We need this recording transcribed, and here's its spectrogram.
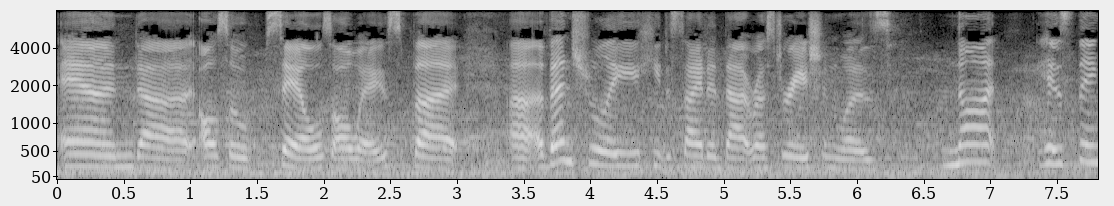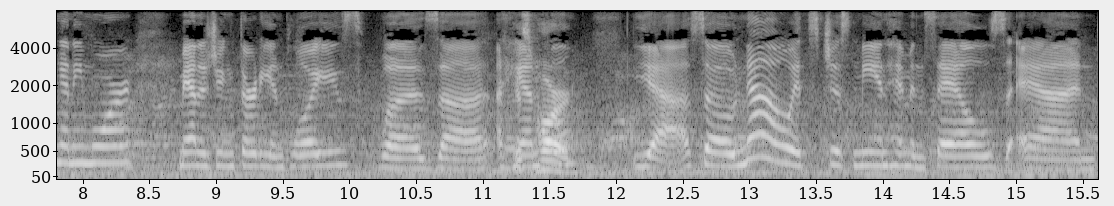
And uh, also sales always, but uh, eventually he decided that restoration was not his thing anymore. Managing 30 employees was uh, a handful. hard. Yeah, so now it's just me and him in sales and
